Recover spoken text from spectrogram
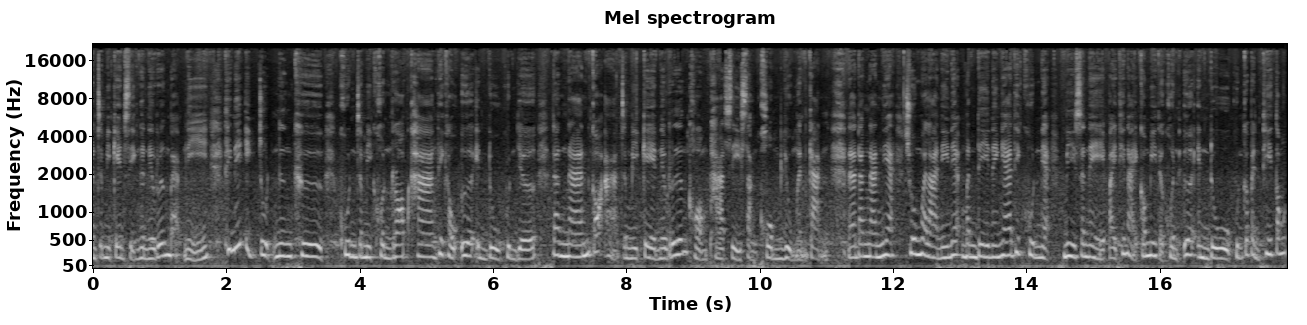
มันจะมีเกณฑ์เสียเงินในเรื่องแบบนี้ ทีนี้อีกจุดหนึ่งคือ คุณจะมีคนรอบข้างที่เขาเอื้อเอ็นดู คุณเยอะ ดังนั้นก็อาจจะมีเกณฑ์ในเรื่องของภาษีสังคมอยู่เหมือนกันนะดังนั้นเนี่ยช่วงเวลานี้เนี่ยมันดีในแง่ที่คุณเนี่ยมีเสน่ห์ไปที่ไหนก็มีแต่คนเอื้อเอ็นดู คุณก็เป็นที่ต้อง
